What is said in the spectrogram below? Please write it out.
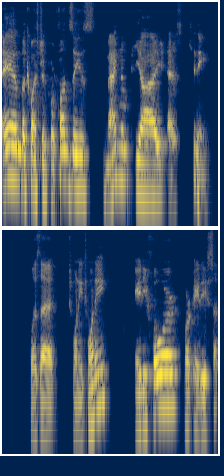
And the question for funsies Magnum PI as Kinney was that 2020, 84, or 87?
